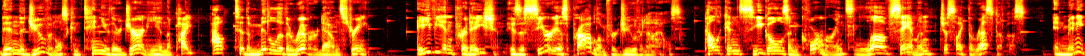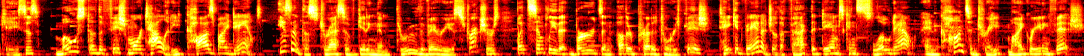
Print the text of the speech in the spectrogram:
Then the juveniles continue their journey in the pipe out to the middle of the river downstream. Avian predation is a serious problem for juveniles. Pelicans, seagulls, and cormorants love salmon just like the rest of us. In many cases, most of the fish mortality caused by dams isn't the stress of getting them through the various structures, but simply that birds and other predatory fish take advantage of the fact that dams can slow down and concentrate migrating fish.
